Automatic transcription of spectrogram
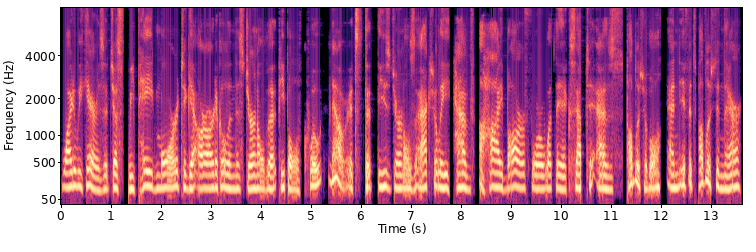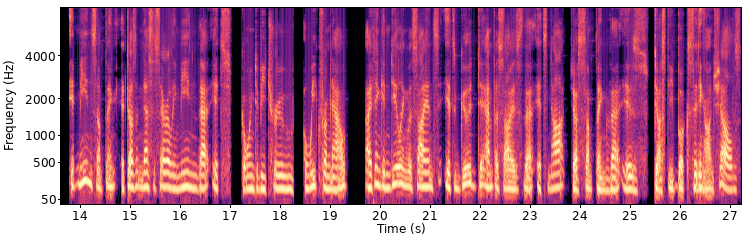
Why do we care? Is it just we paid more to get our article in this journal that people quote? No, it's that these journals actually have a high bar for what they accept as publishable. And if it's published in there, it means something. It doesn't necessarily mean that it's going to be true a week from now. I think in dealing with science, it's good to emphasize that it's not just something that is dusty books sitting on shelves,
